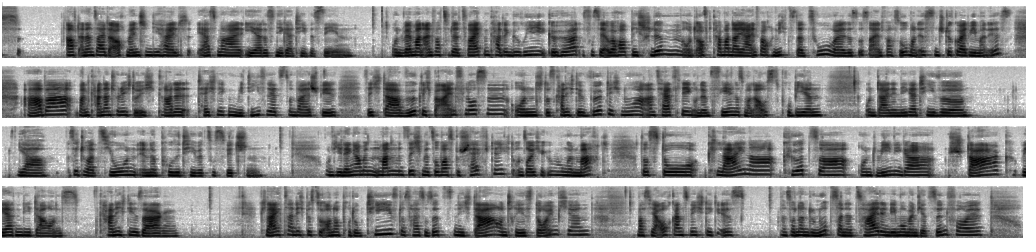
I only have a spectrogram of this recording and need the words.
auf der anderen Seite auch Menschen, die halt erstmal eher das Negative sehen. Und wenn man einfach zu der zweiten Kategorie gehört, ist es ja überhaupt nicht schlimm und oft kann man da ja einfach auch nichts dazu, weil das ist einfach so, man ist ein Stück weit, wie man ist. Aber man kann natürlich durch gerade Techniken wie diese jetzt zum Beispiel sich da wirklich beeinflussen und das kann ich dir wirklich nur ans Herz legen und empfehlen, das mal auszuprobieren und deine negative, ja, Situation in eine positive zu switchen. Und je länger man sich mit sowas beschäftigt und solche Übungen macht, desto kleiner, kürzer und weniger stark werden die Downs. Kann ich dir sagen. Gleichzeitig bist du auch noch produktiv, das heißt, du sitzt nicht da und drehst Däumchen, was ja auch ganz wichtig ist, sondern du nutzt deine Zeit in dem Moment jetzt sinnvoll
